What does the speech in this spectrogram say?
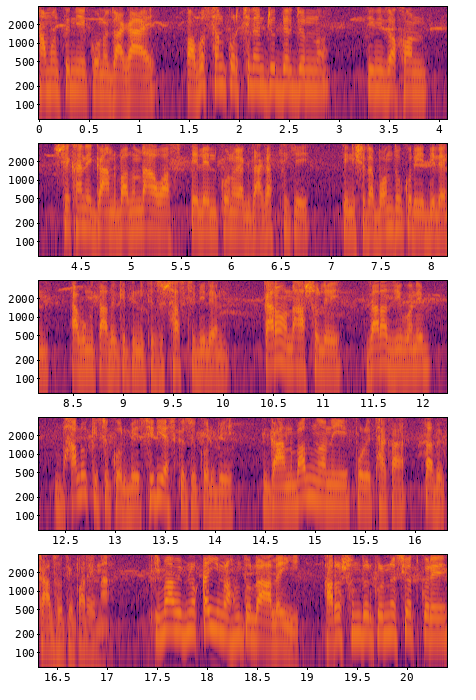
সামন্ত নিয়ে কোনো জায়গায় অবস্থান করছিলেন যুদ্ধের জন্য, তিনি যখন সেখানে গান বাজনার আওয়াজ পেলেন কোনো এক জায়গা থেকে, তিনি সেটা বন্ধ করিয়ে দিলেন এবং তাদেরকে তিনি কিছু শাস্তি দিলেন। কারণ আসলে যারা জীবনে ভালো কিছু করবে সিরিয়াস কিছু করবে, গান বাজনা নিয়ে পড়ে থাকা তাদের কাজ হতে পারে না। ইমাম ইবনুল কাইম রহমতুল্লাহ আলাই আরও সুন্দর করে নসিহত করে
